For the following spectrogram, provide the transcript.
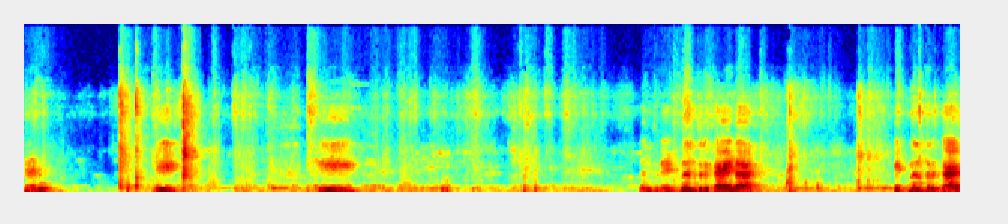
टाक एट एट नंतर एट नंतर काय येणार? एट नंतर काय?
